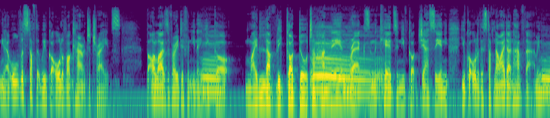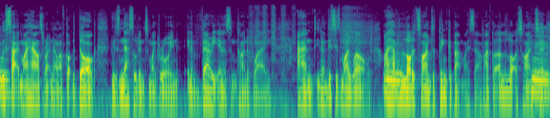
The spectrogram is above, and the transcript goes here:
You know, all the stuff that we've got, all of our character traits, but our lives are very different. You know, Mm. you've got my lovely goddaughter Honey and Rex and the kids, and you've got Jesse and you- you've got all of this stuff. Now I don't have that. I mean, Mm. we're sat in my house right now. I've got the dog who's nestled into my groin in a very innocent kind of way. And you know, this is my world. I have a Mm. lot of time to think about myself. I've got a lot of time to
